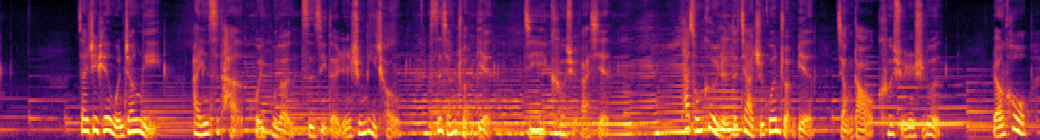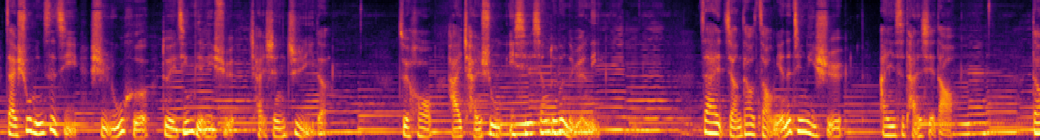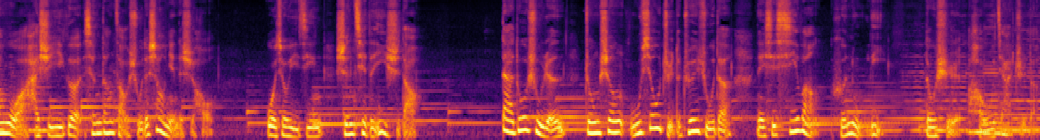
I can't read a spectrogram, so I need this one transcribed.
在这篇文章里，爱因斯坦回顾了自己的人生历程、思想转变及科学发现。他从个人的价值观转变讲到科学认识论。然后再说明自己是如何对经典力学产生质疑的，最后还阐述一些相对论的原理。在讲到早年的经历时，爱因斯坦写道：“当我还是一个相当早熟的少年的时候，我就已经深切地意识到，大多数人终生无休止地追逐的那些希望和努力。”都是毫无价值的。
